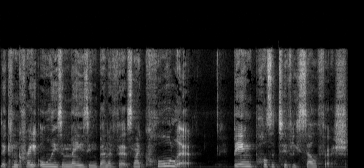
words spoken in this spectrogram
that can create all these amazing benefits. And I call it being positively selfish.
